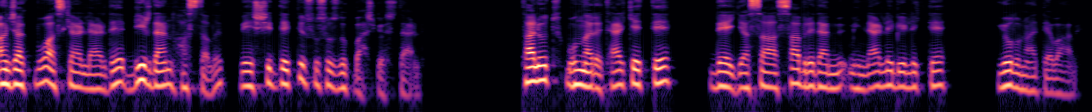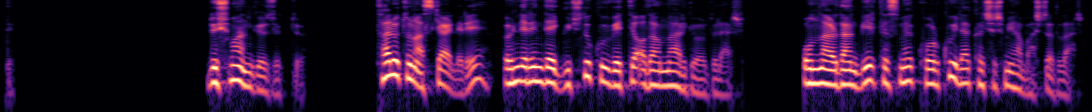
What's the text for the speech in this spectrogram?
Ancak bu askerlerde birden hastalık ve şiddetli susuzluk baş gösterdi. Talut bunları terk etti ve yasağa sabreden müminlerle birlikte yoluna devam etti. Düşman gözüktü. Talut'un askerleri önlerinde güçlü kuvvetli adamlar gördüler. Onlardan bir kısmı korkuyla kaçışmaya başladılar.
